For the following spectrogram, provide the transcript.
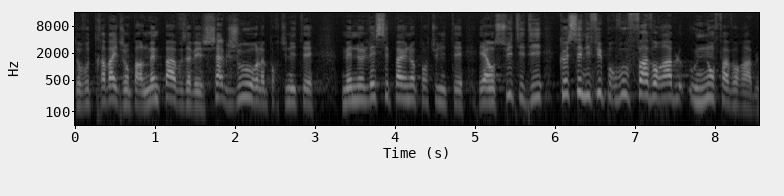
Dans votre travail, j'en parle même pas, vous avez chaque jour l'opportunité. Mais ne laissez pas une opportunité. Et ensuite, il dit, que signifie pour vous favorable ou non favorable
